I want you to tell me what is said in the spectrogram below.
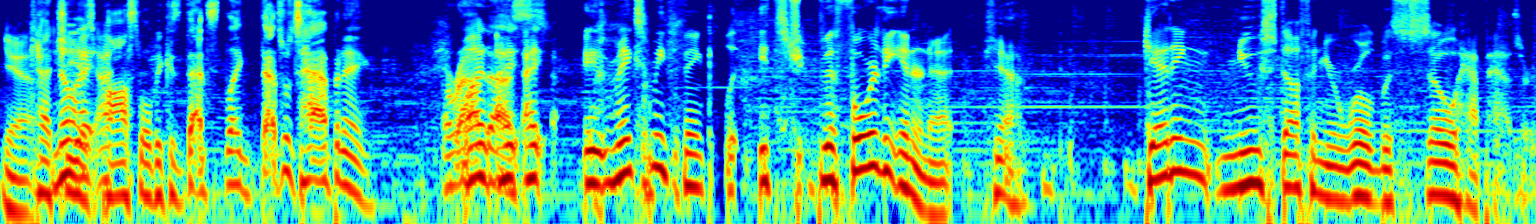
Yeah, catchy No, as I- I- possible because that's like that's what's happening Well, around I, us. I, it makes me think it's tr- before the internet. yeah. Getting new stuff in your world was so haphazard,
